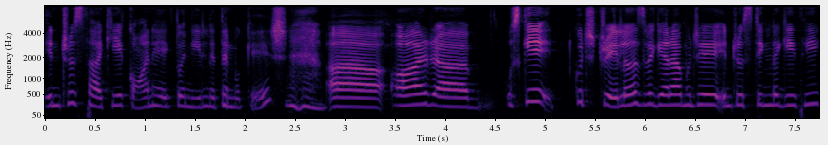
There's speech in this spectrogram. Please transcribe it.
इंटरेस्ट था कि ये कौन है एक तो नील नितिन मुकेश uh, और uh, उसके कुछ ट्रेलर्स वगैरह मुझे इंटरेस्टिंग लगी थी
